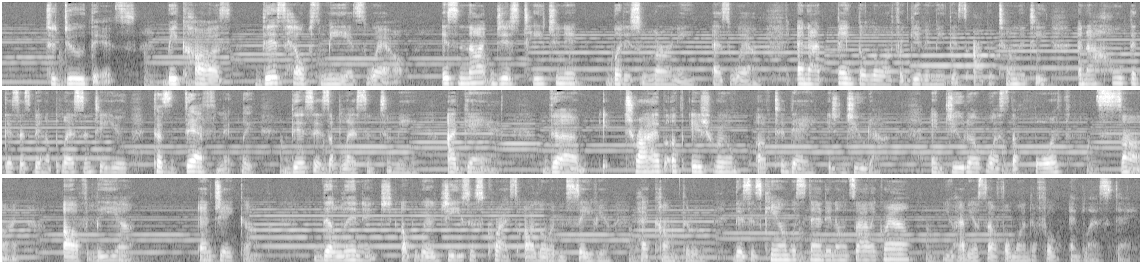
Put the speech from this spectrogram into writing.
to do this because this helps me as well. It's not just teaching it, but it's learning as well. And I thank the Lord for giving me this opportunity. And I hope that this has been a blessing to you because definitely this is a blessing to me. Again, the tribe of Israel of today is Judah. And Judah was the fourth son of Leah and Jacob, the lineage of where Jesus Christ, our Lord and Savior, had come through. This is Kim with Standing on Solid Ground. You have yourself a wonderful and blessed day.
